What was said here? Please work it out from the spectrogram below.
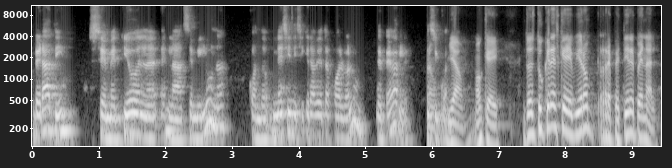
Verati se metió en la, en la semiluna cuando Messi ni siquiera había tocado el balón, de pegarle. No, ya, yeah, ok. Entonces, ¿tú crees que debieron repetir el penal?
